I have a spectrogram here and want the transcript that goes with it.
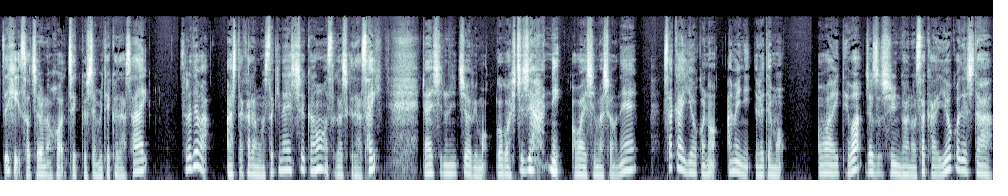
ぜひそちらの方チェックしてみてください。それでは、明日からも素敵な一週間をお過ごしください。来週の日曜日も午後7時半にお会いしましょうね。坂井陽子の雨に濡れても。お相手はジャズシンガーの坂井陽子でした。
